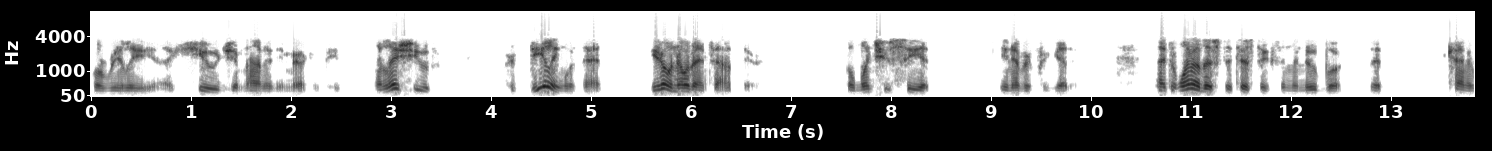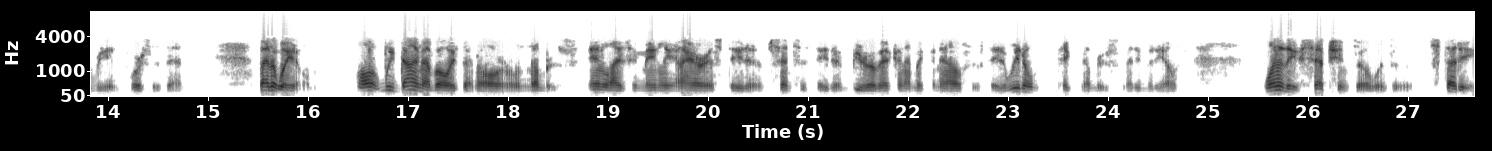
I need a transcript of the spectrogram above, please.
for really a huge amount of the American people. Unless you are dealing with that, you don't know that's out there. But once you see it, you never forget it. That's one of the statistics in the new book kind of reinforces that. By the way, all we've done, I've always done all our own numbers, analyzing mainly IRS data, census data, Bureau of Economic Analysis data. We don't take numbers from anybody else. One of the exceptions, though, was a study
